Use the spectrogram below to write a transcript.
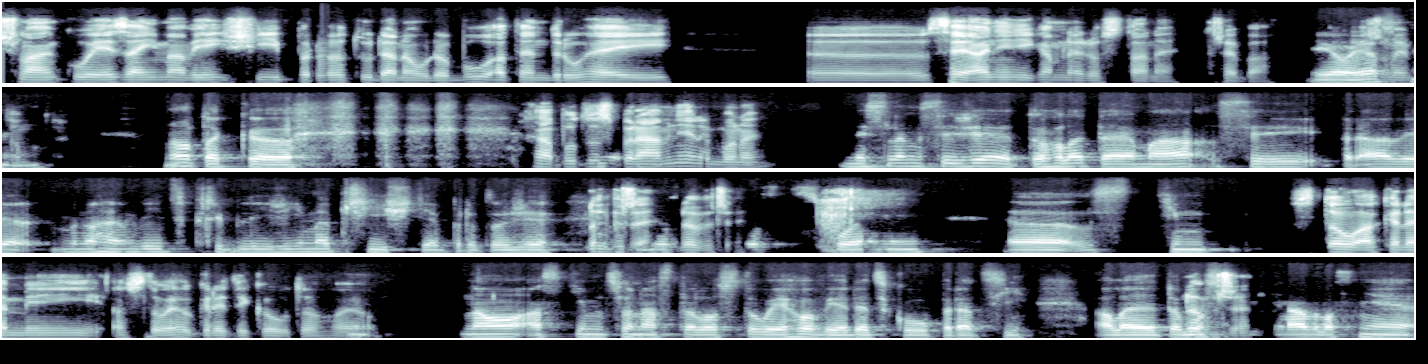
eh, článků je zajímavější pro tu danou dobu a ten druhý se ani nikam nedostane třeba. Jo, jasně. tomu. No tak eh, Chápu to správně nebo ne? myslím si, že tohle téma si právě mnohem víc přiblížíme příště, protože Dobře, dost- dobře. dost spojený eh, s tím, S tou akademií a s tou jeho kritikou toho, jo. no a s tím, co nastalo s tou jeho vědeckou prací. Ale tomu Dobře. se říká vlastně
